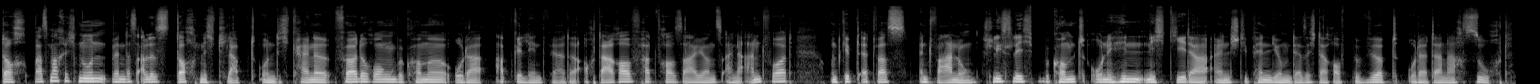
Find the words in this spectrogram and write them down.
Doch was mache ich nun, wenn das alles doch nicht klappt und ich keine Förderung bekomme oder abgelehnt werde? Auch darauf hat Frau Sajons eine Antwort und gibt etwas Entwarnung. Schließlich bekommt ohnehin nicht jeder ein Stipendium, der sich darauf bewirbt oder danach sucht.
